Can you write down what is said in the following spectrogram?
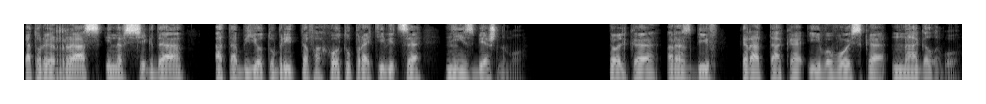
который раз и навсегда отобьет у бриттов охоту противиться неизбежному. Только разбив Каратака и его войско на голову,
